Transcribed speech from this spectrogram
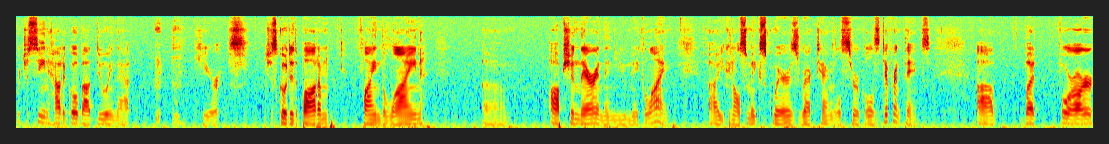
we're just seeing how to go about doing that here just go to the bottom, find the line um, option there, and then you make a line. Uh, you can also make squares, rectangles, circles, different things. Uh, but for our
